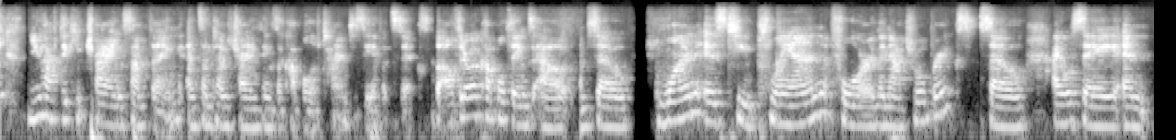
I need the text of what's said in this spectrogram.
you have to keep trying something and sometimes trying things a couple of times to see if it sticks. But I'll throw a couple things out. So, one is to plan for the natural breaks. So, I will say, and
